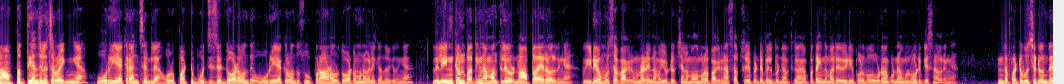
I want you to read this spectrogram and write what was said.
நாற்பத்தி அஞ்சு லட்ச ரூபாய்க்குங்க. ஒரு ஏக்கர் அஞ்சு ஒரு பட்டுப்பூச்சி செட்டோட வந்து ஒரு ஏக்கர் வந்து சூப்பரான ஒரு தோட்டமான விலைக்கு வந்திருக்குதுங்க. இதில் இன்கம் பார்த்தீங்கன்னா மந்த்லி ஒரு நாற்பதாயிரம் வருதுங்க. வீடியோ முழுசாக பார்க்குறதுக்கு முன்னாடி நம்ம யூடியூப் சேனல் முதல்ல பார்க்குறீங்கன்னா சப்ஸ்கிரைப் பண்ணிட்டு பெல் பட்டன் அமைத்துக்கோங்க. அப்போ தான் இந்த மாதிரி வீடியோ போடும்போது உடனுக்குடனே உங்களுக்கு நோட்டிஃபிகேஷன் வருங்க. இந்த பட்டுப்பூச்சி செட் வந்து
